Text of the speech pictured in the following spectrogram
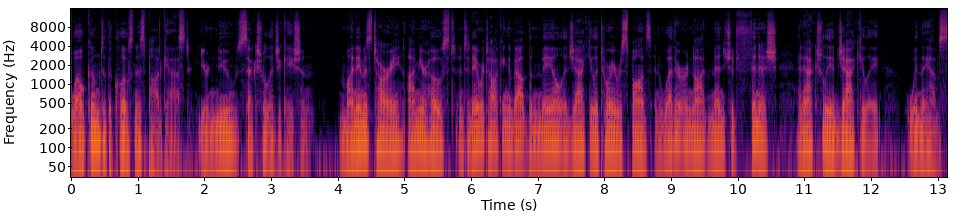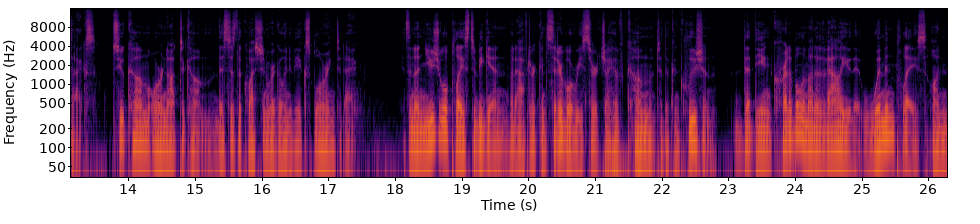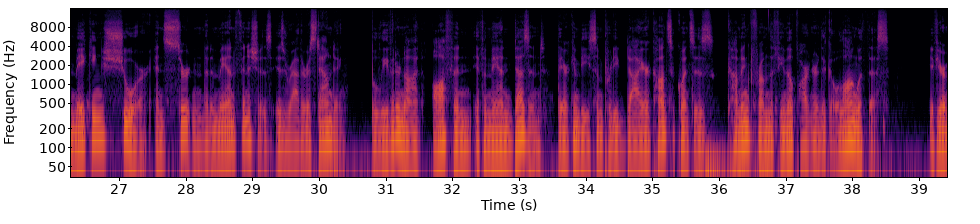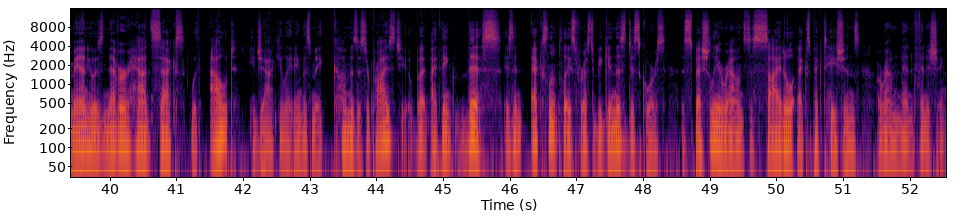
Welcome to the Closeness Podcast, your new sexual education. My name is Tari, I'm your host, and today we're talking about the male ejaculatory response and whether or not men should finish and actually ejaculate when they have sex. To come or not to come, this is the question we're going to be exploring today. It's an unusual place to begin, but after considerable research, I have come to the conclusion that the incredible amount of value that women place on making sure and certain that a man finishes is rather astounding. Believe it or not, often if a man doesn't, there can be some pretty dire consequences coming from the female partner that go along with this. If you're a man who has never had sex without ejaculating, this may come as a surprise to you, but I think this is an excellent place for us to begin this discourse, especially around societal expectations around men finishing.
